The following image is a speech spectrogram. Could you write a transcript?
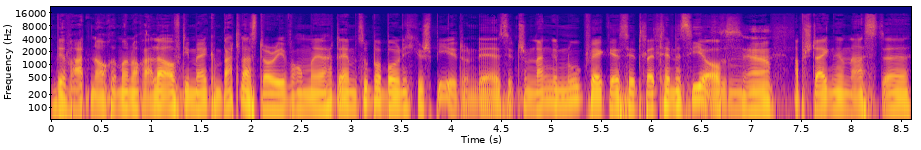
wir warten auch immer noch alle auf die Malcolm Butler Story. Warum hat er im Super Bowl nicht gespielt? Und er ist jetzt schon lang genug weg. Er ist jetzt bei Tennessee das auf dem ja. absteigenden Ast. Äh,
